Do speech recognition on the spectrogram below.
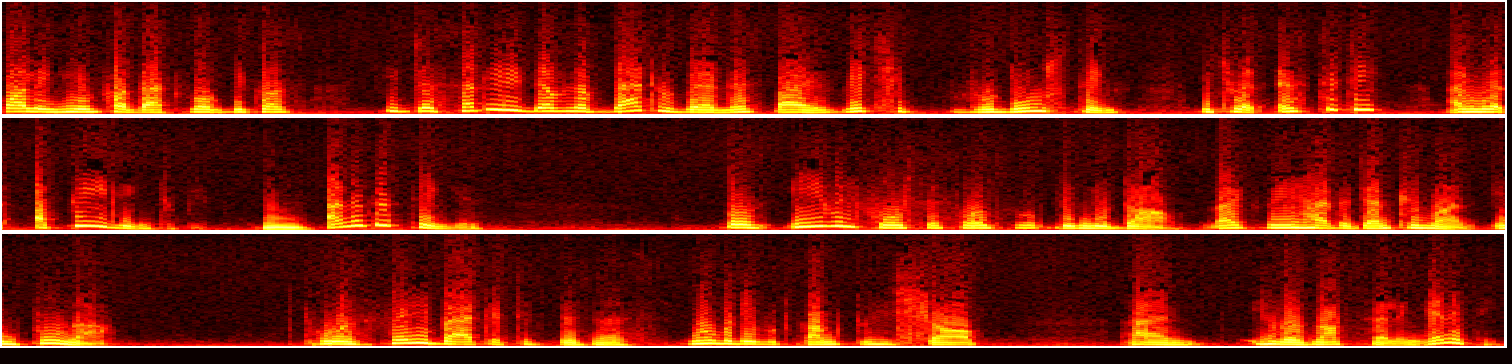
calling him for that work because he just suddenly developed that awareness by which he produced things which were aesthetic and were appealing to people. Hmm. Another thing is, those evil forces also bring you down. Like we had a gentleman in Pune who was very bad at his business. Nobody would come to his shop and he was not selling anything.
